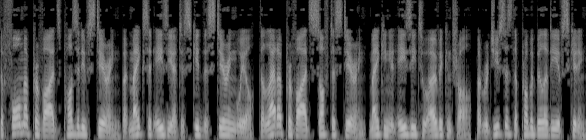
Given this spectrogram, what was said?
The former provides positive steering but makes it easier to skid the steering wheel, the latter provides softer steering making it easy to overcontrol but reduces the probability of skidding.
